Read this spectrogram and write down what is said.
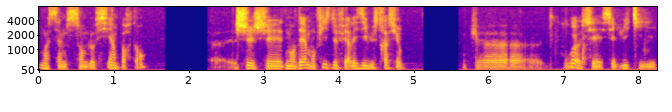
moi, ça me semble aussi important. Euh, J'ai demandé à mon fils de faire les illustrations. Donc, euh, du coup, c'est lui qui,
